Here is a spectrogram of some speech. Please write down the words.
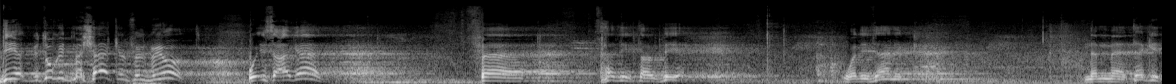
ديت بتوجد مشاكل في البيوت وإزعاجات. فهذه تربية ولذلك لما تجد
